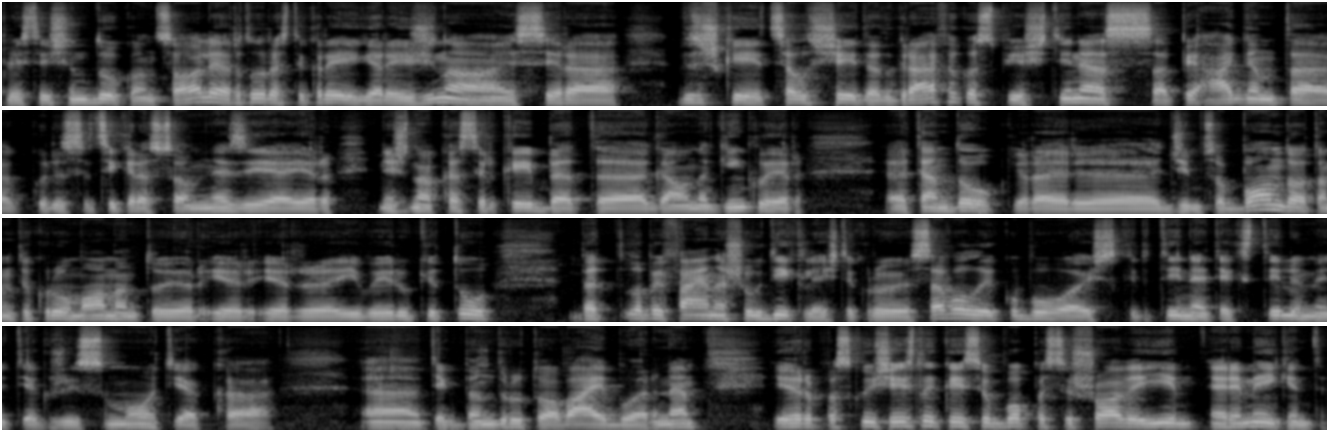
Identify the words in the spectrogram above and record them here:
PlayStation 2 konsolė, Arturas tikrai gerai žino, jis yra visiškai cel-shaded grafikos, pieštinės apie agentą, kuris atsikelia su amnezija ir nežino kas ir kaip, bet gauna ginklą ir ten daug yra ir Jameso Bondo tam tikrų momentų ir, ir, ir įvairių kitų, bet labai faina šaudyklė, iš tikrųjų savo laiku buvo išskirtinė tiek stiliumi, tiek žaismu, tiek tiek bendrų tuo vaibu, ar ne. Ir paskui šiais laikais jau buvo pasišovę jį remeikinti.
